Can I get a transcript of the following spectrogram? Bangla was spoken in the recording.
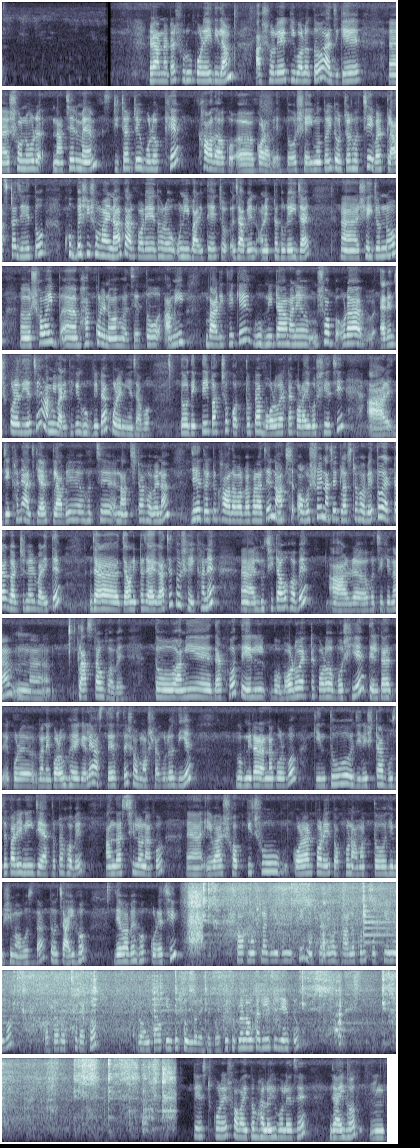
রান্নাটা শুরু করেই দিলাম। আসলে কি বলতো, আজকে সোনুর নাচের ম্যাম টিচার ডে উপলক্ষে খাওয়া দাওয়া করাবে। তো সেই মতোই তোড়জোড় হচ্ছে। এবার ক্লাসটা যেহেতু খুব বেশি সময় না, তারপরে ধরো উনি বাড়িতে যাবেন, অনেকটা দূরেই যায়। সেই জন্য সবাই ভাগ করে নেওয়া হয়েছে। তো আমি বাড়ি থেকে ঘুগনিটা মানে সব ওরা অ্যারেঞ্জ করে দিয়েছে, আমি বাড়ি থেকে ঘুগনিটা করে নিয়ে যাব। তো দেখতেই পাচ্ছ কতটা বড় একটা কড়াই বসিয়েছি। আর যেখানে আজকে আর ক্লাবে হচ্ছে নাচটা হবে না যেহেতু একটু খাওয়া দাওয়ার ব্যাপার আছে নাচ অবশ্যই নাচের ক্লাসটা হবে। তো একটা গার্জেনের বাড়িতে যা যা অনেকটা জায়গা আছে তো সেইখানে লুচিটাও হবে আর হচ্ছে উম, আহ, ক্লাসটাও হবে। তো আমি দেখো তেল বড় একটা কড়া বসিয়ে তেলটা করে মানে গরম হয়ে গেলে আস্তে আস্তে সব মশলাগুলো দিয়ে ঘুগনিটা রান্না করব, কিন্তু জিনিসটা বুঝতে পারিনি যে এতটা হবে, আন্দাজ ছিল না কো। এবার সব কিছু করার পরে তখন আমার তো হিমশিম অবস্থা, তো যাই হোক, যেভাবে হোক করেছি। সব মশলা দিয়ে দিয়েছি, মশলা এবার ভালো করে কষিয়ে নেব। কষা হচ্ছে দেখো রঙটাও কিন্তু সুন্দর এসেছে। একটু শুকনো লঙ্কা দিয়েছি যেহেতু টেস্ট করে সবাই তো ভালোই বলেছে। যাই হোক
